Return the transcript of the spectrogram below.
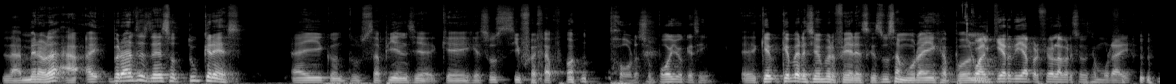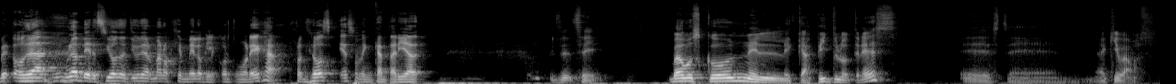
La mera verdad. Pero antes de eso, ¿tú crees ahí con tu sapiencia que Jesús sí fue a Japón? Por su pollo que sí. Eh, ¿qué, qué versión prefieres? ¿Jesús Samurai en Japón? Cualquier día prefiero la versión Samurai. O sea, una versión de tiene un hermano gemelo que le corta una oreja. Por Dios, eso me encantaría. Sí, sí. Vamos con el capítulo 3. Este, aquí vamos.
